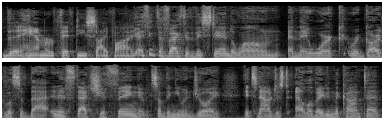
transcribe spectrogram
the Hammer 50s sci fi. Yeah, I think the fact that they stand alone and they work regardless of that, and if that's your thing, if it's something you enjoy, it's now just elevating the content.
